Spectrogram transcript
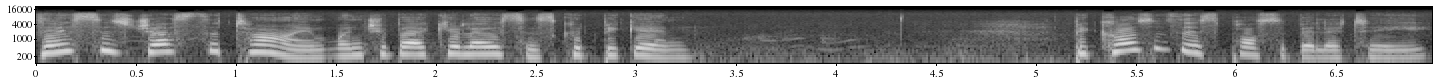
This is just the time when tuberculosis could begin. Because of this possibility,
